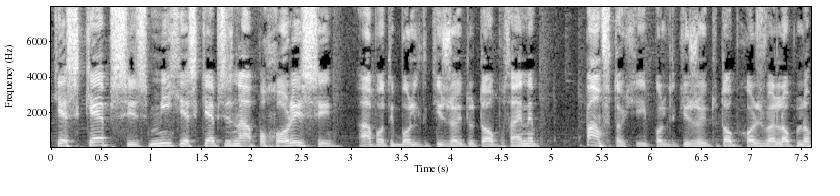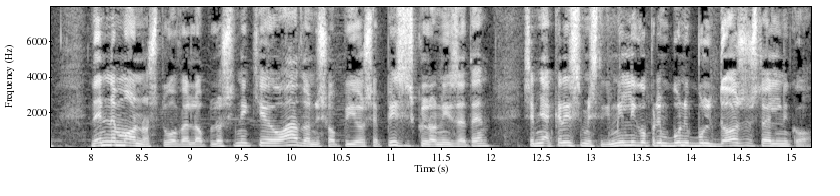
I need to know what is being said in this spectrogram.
και σκέψεις, μύχες σκέψεις να αποχωρήσει από την πολιτική ζωή του τόπου. Θα είναι πάμφτωχη η πολιτική ζωή του τόπου χωρίς Βελόπουλο. Δεν είναι μόνος του ο Βελόπουλος, είναι και ο Άδωνης, ο οποίος επίσης κλονίζεται σε μια κρίσιμη στιγμή, λίγο πριν μπουν οι μπουλντόζε στο ελληνικό.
